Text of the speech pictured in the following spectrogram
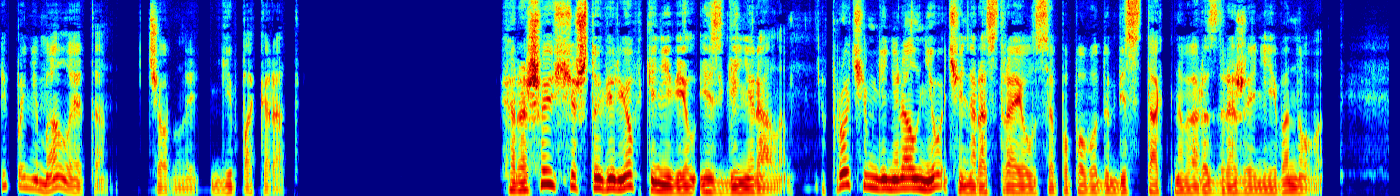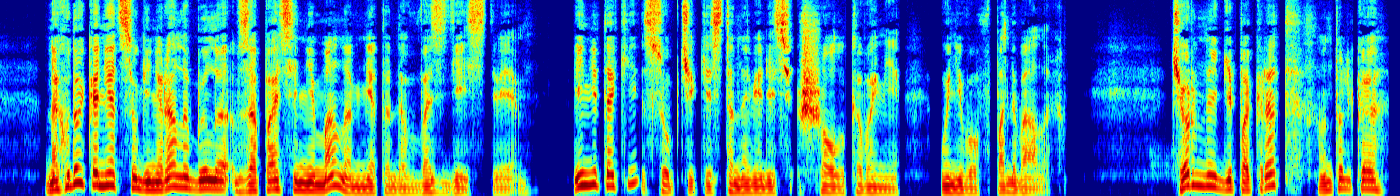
И понимал это черный Гиппократ. Хорошо еще, что веревки не вил из генерала. Впрочем, генерал не очень расстраивался по поводу бестактного раздражения Иванова. На худой конец у генерала было в запасе немало методов воздействия, и не такие супчики становились шелковыми у него в подвалах. Черный Гиппократ, он только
